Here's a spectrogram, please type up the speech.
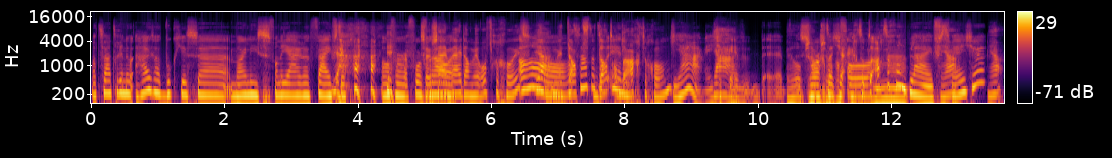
Wat staat er in de huishoudboekjes, eh Marlies, van de jaren 50 over voor Zo vrouwen? zijn wij dan weer opgegroeid. Oh, ja, met dat, dat op de achtergrond. Ja, weet Ja. je, eh, eh, zorg dat je echt op de en, achtergrond blijft, ja. weet je? Ja,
